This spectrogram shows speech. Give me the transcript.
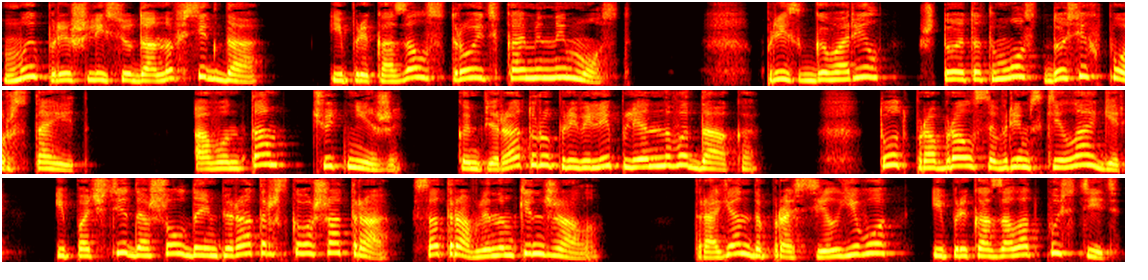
«Мы пришли сюда навсегда», и приказал строить каменный мост. Приск говорил, что этот мост до сих пор стоит. А вон там, чуть ниже, к императору привели пленного Дака. Тот пробрался в римский лагерь и почти дошел до императорского шатра с отравленным кинжалом. Троян допросил его и приказал отпустить.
